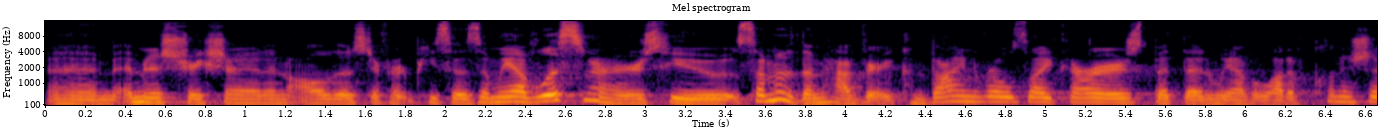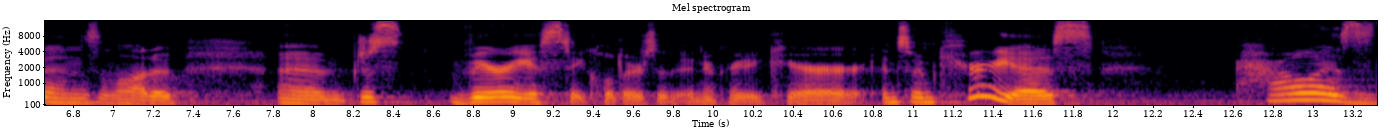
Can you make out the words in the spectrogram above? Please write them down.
um, administration and all those different pieces. And we have listeners who some of them have very combined roles like ours but then we have a lot of clinicians and a lot of um, just various stakeholders of integrated care. And so i'm curious how has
